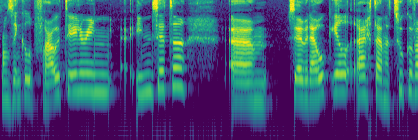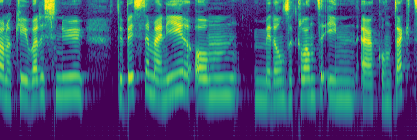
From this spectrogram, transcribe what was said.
ons enkel op vrouwentailoring inzetten, ehm, zijn we daar ook heel hard aan het zoeken van oké, wat is nu de beste manier om met onze klanten in eh, contact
